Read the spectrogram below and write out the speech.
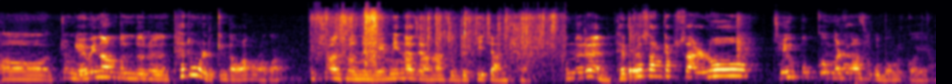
어, 좀 예민한 분들은 태동을 느낀다고 하더라고요. 그렇지만 저는 예민하지 않아서 느끼지 않죠. 오늘은 대표 삼겹살로 제육볶음을 해가지고 먹을 거예요.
